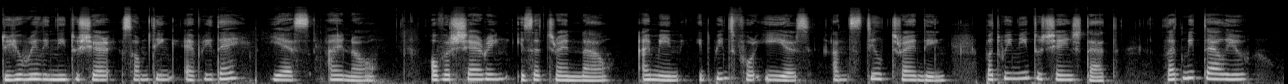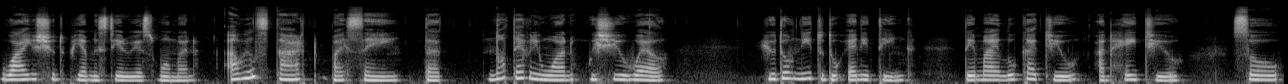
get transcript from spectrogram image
Do you really need to share something every day? Yes, I know. Oversharing is a trend now. I mean, it's been for years and still trending, but we need to change that. Let me tell you why you should be a mysterious woman. I will start by saying that not everyone wish you well. You don't need to do anything. They might look at you and hate you. So,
